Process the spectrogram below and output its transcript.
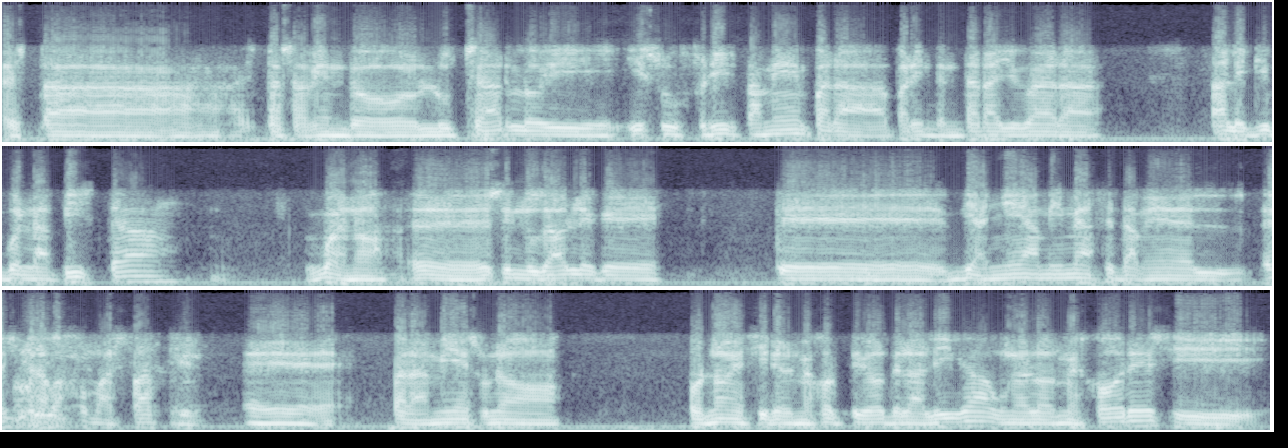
está, está sabiendo lucharlo y, sufrir también para, para intentar ayudar al equipo en la pista. Bueno, es indudable que, que Viañé a mí me hace también el, trabajo más fácil. para mí es uno, por no decir el mejor piloto de la liga, uno de los mejores y,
